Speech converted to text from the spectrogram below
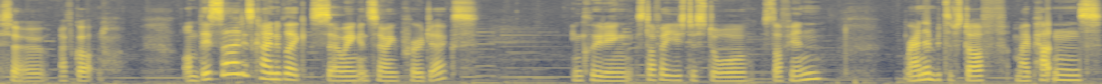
So I've got, on this side is kind of like sewing and sewing projects, including stuff I used to store stuff in, random bits of stuff, my patterns,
